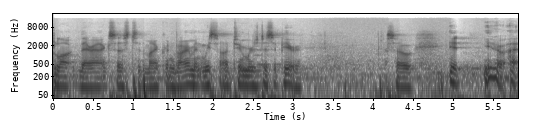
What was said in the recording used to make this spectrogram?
blocked their access to the microenvironment, we saw tumors disappear. So, it you know. I,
